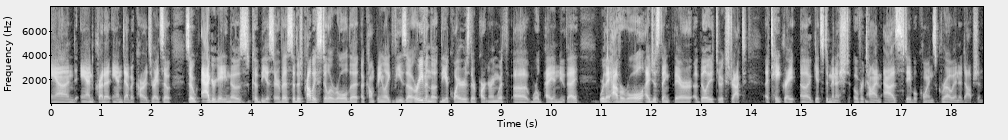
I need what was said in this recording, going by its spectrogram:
and and credit and debit cards, right? So so aggregating those could be a service. So there's probably still a role that a company like Visa or even the the acquirers they're partnering with, uh, WorldPay and Nuvei, where they have a role. I just think their ability to extract a take rate uh, gets diminished over time as stablecoins grow in adoption.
